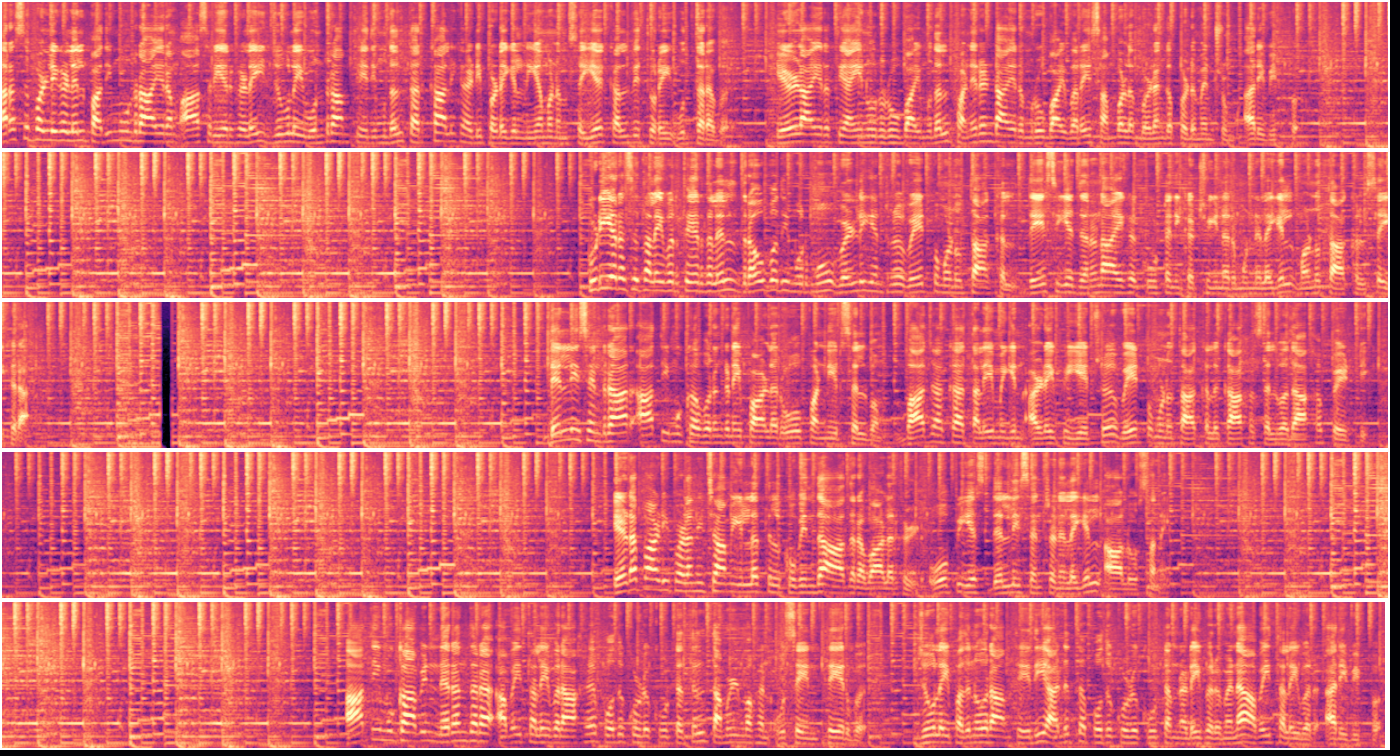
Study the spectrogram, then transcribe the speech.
அரசு பள்ளிகளில் பதிமூன்றாயிரம் ஆசிரியர்களை ஜூலை ஒன்றாம் தேதி முதல் தற்காலிக அடிப்படையில் நியமனம் செய்ய கல்வித்துறை உத்தரவு. ஏழாயிரத்தி ஐநூறு ரூபாய் முதல் பனிரெண்டாயிரம் ரூபாய் வரை சம்பளம் வழங்கப்படும் என்றும் அறிவிப்பு. குடியரசுத் தலைவர் தேர்தலில் திரௌபதி முர்மு வெள்ளியன்று வேட்புமனு தாக்கல். தேசிய ஜனநாயக கூட்டணி கட்சியினர் முன்னிலையில் மனு தாக்கல் செய்கிறார். டெல்லி சென்றார் அதிமுக ஒருங்கிணைப்பாளர் ஓ பன்னீர்செல்வம். பாஜக தலைமையின் அழைப்பை ஏற்று வேட்புமனு தாக்கலுக்காக செல்வதாக பேட்டி. எடப்பாடி பழனிசாமி இல்லத்தில் குவிந்த ஆதரவாளர்கள். ஓபிஎஸ் டெல்லி சென்ற நிலையில் ஆலோசனை. அதிமுகவின் நிரந்தர அவைத் தலைவராக பொதுக்குழு கூட்டத்தில் தமிழ்மகன் உசேன் தேர்வு. ஜூலை பதினோராம் தேதி அடுத்த பொதுக்குழு கூட்டம் நடைபெறும் என அவைத்தலைவர் அறிவிப்பு.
